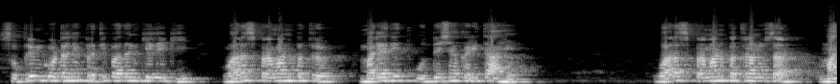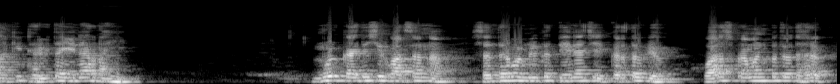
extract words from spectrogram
सुप्रीम कोर्टाने प्रतिपादन केले की वारस प्रमाणपत्र मर्यादित उद्देशाकरिता आहे. वारस प्रमाणपत्रानुसार मालकी ठरविता येणार नाही. मूळ कायदेशीर वारसांना संदर्भ मिळकत देण्याचे कर्तव्य वारस प्रमाणपत्र धारक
